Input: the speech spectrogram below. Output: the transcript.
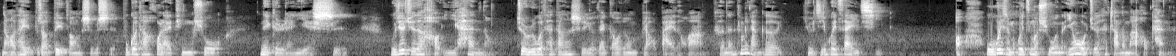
然后他也不知道对方是不是。不过他后来听说那个人也是，我就觉得好遗憾哦。就如果他当时有在高中表白的话，可能他们两个有机会在一起。哦，我为什么会这么说呢？因为我觉得他长得蛮好看的。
